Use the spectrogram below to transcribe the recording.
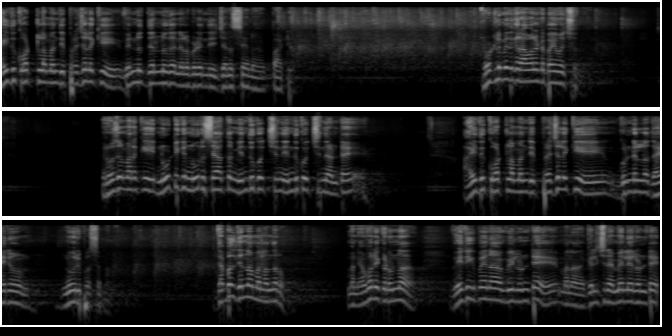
ఐదు కోట్ల మంది ప్రజలకి వెన్నుదెన్నుగా నిలబడింది జనసేన పార్టీ. రోడ్ల మీదకి రావాలంటే భయం వచ్చింది. ఈరోజు రోజున మనకి నూటికి నూరు శాతం ఎందుకు వచ్చింది ఎందుకు వచ్చింది అంటే ఐదు కోట్ల మంది ప్రజలకి గుండెల్లో ధైర్యం నూరిపోసాం మనం. దెబ్బలు తిన్నాం మనందరం. మన ఎవరు ఇక్కడ ఉన్న వేదిక పైన వీళ్ళుంటే మన గెలిచిన ఎమ్మెల్యేలు ఉంటే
